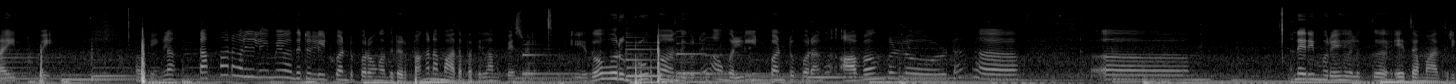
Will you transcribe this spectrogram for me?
right way ஓகேங்களா தப்பு வழியிலையுமே வந்துட்டு லீட் பண்ணிட்டு போகிறவங்க வந்துட்டு இருப்பாங்க. நம்ம அதை பற்றிலாம் நம்ம பேசவே இல்லை. ஏதோ ஒரு குரூப்பை வந்துக்கிட்டு அவங்க லீட் பண்ணிட்டு போகிறாங்க அவங்களோட நெறிமுறைகளுக்கு ஏற்ற மாதிரி.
